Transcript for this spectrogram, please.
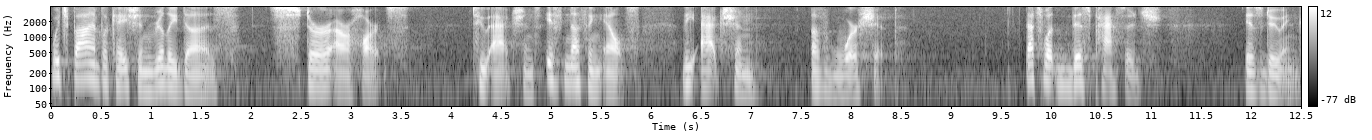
which by implication really does stir our hearts to actions, if nothing else, the action of worship. That's what this passage is doing,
